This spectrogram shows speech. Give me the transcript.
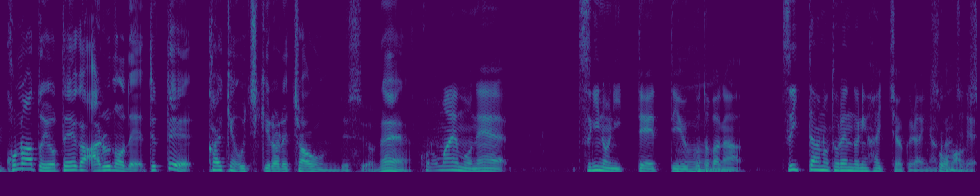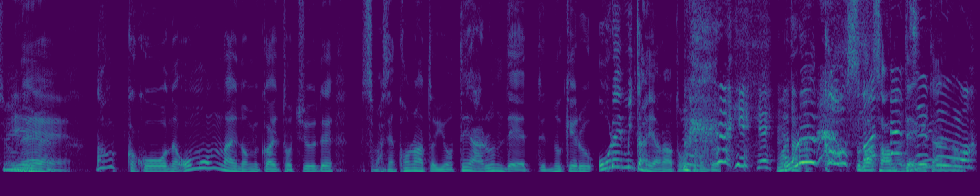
ん、このあと予定があるのでって言って会見打ち切られちゃうんですよね。この前もね次の日程っていう言葉が、ツイッターのトレンドに入っちゃうくらいな感じで。そうなんですよね、えーなんかこうねおもんない飲み会途中で「すいませんこの後予定あるんで」って抜ける俺みたいやなと思って 俺か菅さんってみたいな。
